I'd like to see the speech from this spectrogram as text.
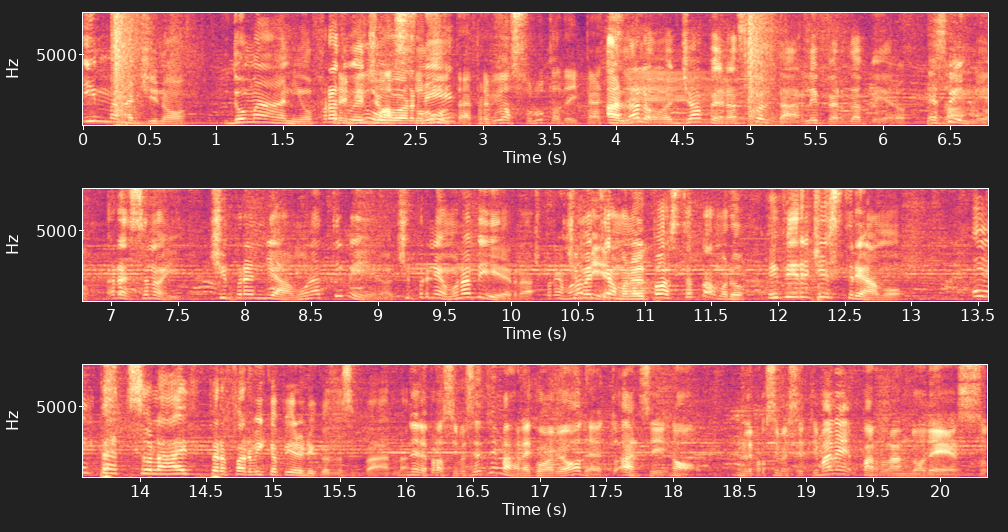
immagino, domani o fra due Preview giorni assoluta, è preview assoluta dei pezzi. alla loggia per ascoltarli per davvero. Esatto. Quindi adesso noi ci prendiamo un attimino, ci prendiamo una birra, ci, prendiamo una mettiamo birra. nel posto comodo e vi registriamo un pezzo live per farvi capire di cosa si parla. Nelle prossime settimane, come abbiamo detto, anzi no, nelle prossime settimane parlando adesso,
